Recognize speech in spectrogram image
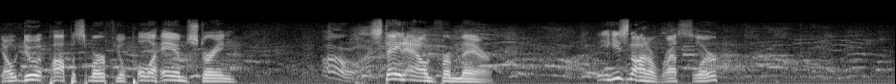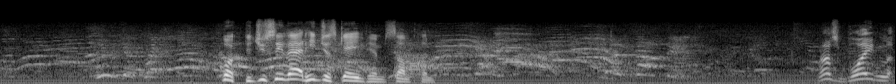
Don't do it, Papa Smurf. You'll pull a hamstring. Oh, Stay down from there. He's not a wrestler. Look, did you see that? He just gave him something. That's blatant.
